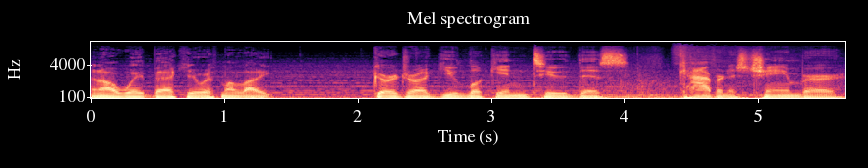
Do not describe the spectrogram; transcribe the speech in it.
And I'll wait back here with my light. Gurdrug, you look into this cavernous chamber.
